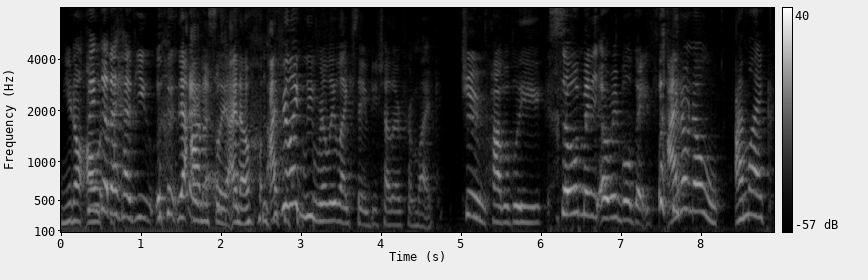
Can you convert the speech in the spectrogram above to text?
You don't Thank al- God I have you. Yeah, honestly, I know. I feel like we really like saved each other from like True. probably So many horrible dates. I don't know. I'm like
